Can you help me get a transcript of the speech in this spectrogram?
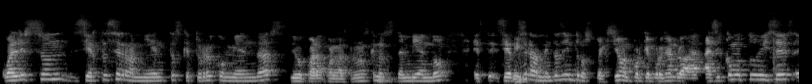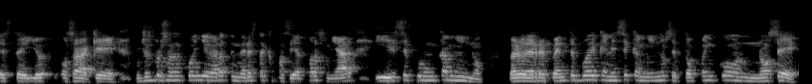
¿cuáles son ciertas herramientas que tú recomiendas, digo, para, para las personas que nos estén viendo, este, ciertas herramientas de introspección? Porque, por ejemplo, así como tú dices, este, yo, o sea, que muchas personas pueden llegar a tener esta capacidad para soñar e irse por un camino, pero de repente puede que en ese camino se topen con, no sé,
